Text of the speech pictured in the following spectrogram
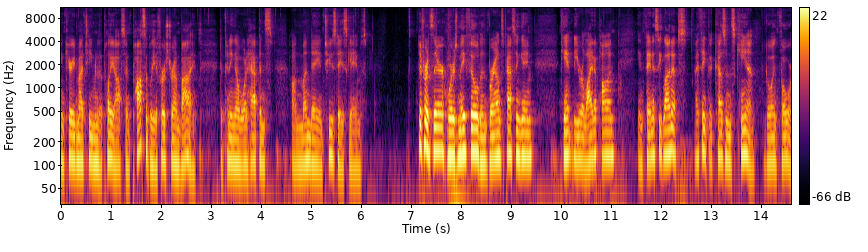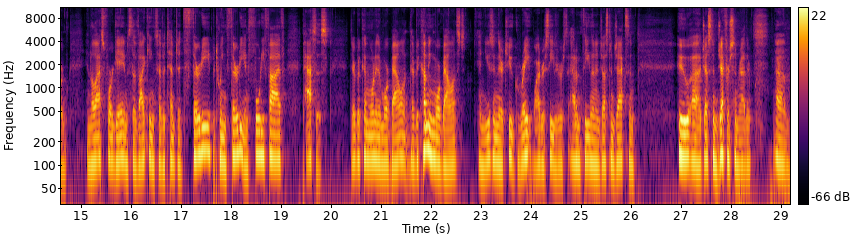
and carried my team into the playoffs and possibly a first round bye, depending on what happens on Monday and Tuesday's games. Difference there, whereas Mayfield and the Browns passing game can't be relied upon in fantasy lineups, I think that Cousins can going forward. In the last four games, the Vikings have attempted 30 between 30 and 45 passes. They're become one of the more balanced. They're becoming more balanced and using their two great wide receivers, Adam Thielen and Justin Jackson, who uh, Justin Jefferson rather, um,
